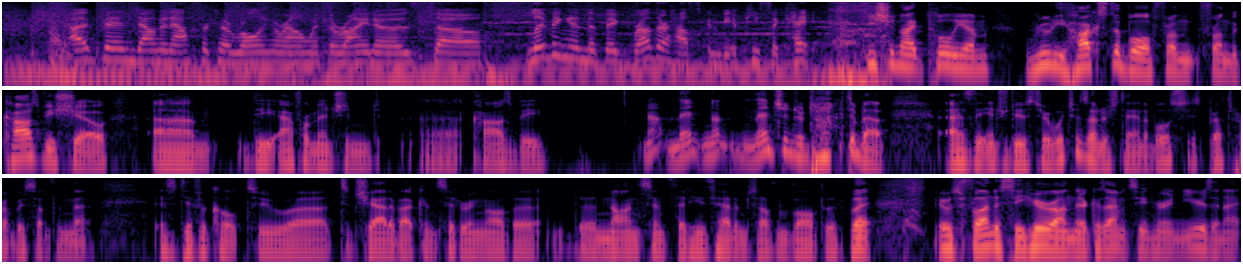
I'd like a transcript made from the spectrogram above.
I've been down in Africa rolling around with the rhinos, so living in the Big Brother house is going to be a piece of cake. Keshia Knight Pulliam, Rudy Huxtable from from the Cosby Show, um, the aforementioned uh, Cosby. Not, men- not mentioned or talked about as they introduced her, which is understandable. She's that's probably something that is difficult to uh, to chat about, considering all the, the nonsense that he's had himself involved with. But it was fun to see her on there because I haven't seen her in years, and I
